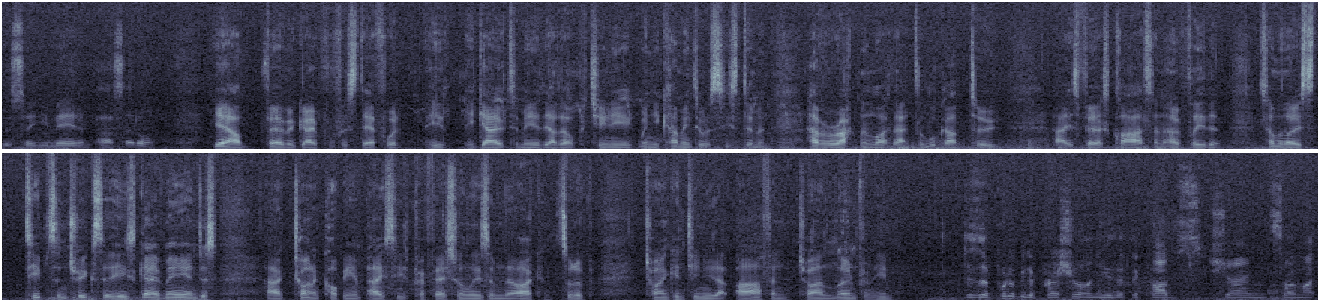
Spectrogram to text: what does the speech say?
the senior man and pass that on. Yeah, I'm very grateful for Steph what he, he gave to me the other opportunity when you come into a system and have a ruckman like that to look up to uh, is first class and hopefully that some of those tips and tricks that he's gave me and just uh, trying to copy and paste his professionalism that I can sort of try and continue that path and try and learn from him. Does it put a bit of pressure on you that the club's shown so much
